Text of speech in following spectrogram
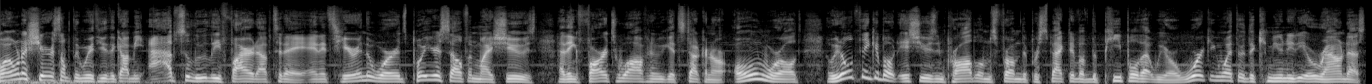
So I want to share something with you that got me absolutely fired up today, and it's hearing the words, put yourself in my shoes. I think far too often we get stuck in our own world and we don't think about issues and problems from the perspective of the people that we are working with or the community around us.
